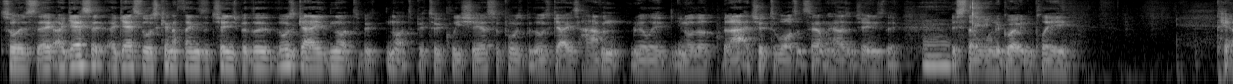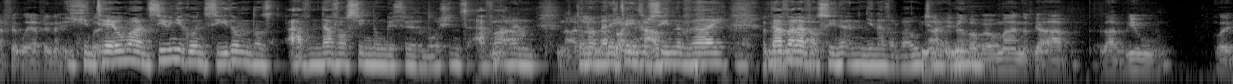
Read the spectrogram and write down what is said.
So it's I I guess it, I guess those kind of things have changed, but the, those guys not to be not to be too cliche, I suppose, but those guys haven't really you know their, their attitude towards it certainly hasn't changed. They Mm. they still want to go out and play perfectly every night. you can Like, tell, man. See when you go and see them, there's I've never seen them go through the motions ever, Nah, and nah, I don't know how many times I've seen them. Don't never have. ever seen it, and you never will. Do you No, know you never mean? will, man. They've got a, a real, like,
